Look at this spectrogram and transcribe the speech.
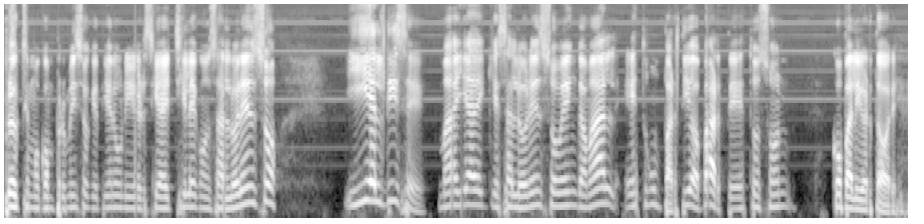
próximo compromiso que tiene Universidad de Chile con San Lorenzo y él dice, más allá de que San Lorenzo venga mal, esto es un partido aparte, estos son Copa Libertadores.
